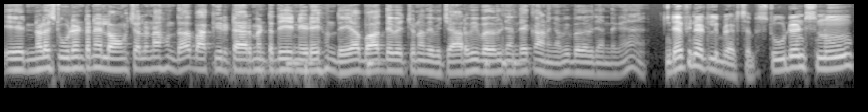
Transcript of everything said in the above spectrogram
ਇਹ ਨਾਲੇ ਸਟੂਡੈਂਟ ਨੇ ਲੌਂਗ ਚੱਲਣਾ ਹੁੰਦਾ ਬਾਕੀ ਰਿਟਾਇਰਮੈਂਟ ਦੇ ਨੇੜੇ ਹੁੰਦੇ ਆ ਬਾਅਦ ਦੇ ਵਿੱਚ ਉਹਨਾਂ ਦੇ ਵਿਚਾਰ ਵੀ ਬਦਲ ਜਾਂਦੇ ਕਹਾਣੀਆਂ ਵੀ ਬਦਲ ਜਾਂਦੀਆਂ। ਡੈਫੀਨਿਟਲੀ ਬ੍ਰੈਡ ਸਾਹਿਬ ਸਟੂਡੈਂਟਸ ਨੂੰ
